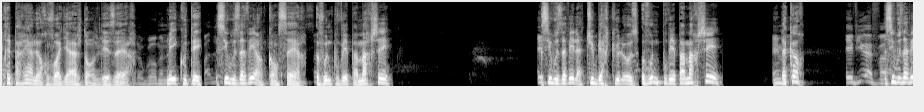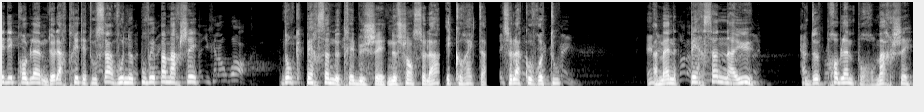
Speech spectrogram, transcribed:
préparés à leur voyage dans le désert. Mais écoutez, si vous avez un cancer, vous ne pouvez pas marcher. Si vous avez la tuberculose, vous ne pouvez pas marcher. D'accord Si vous avez des problèmes, de l'arthrite et tout ça, vous ne pouvez pas marcher. Donc personne ne trébuchait, ne cela est correct. Cela couvre tout. Amen. Personne n'a eu de problème pour marcher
